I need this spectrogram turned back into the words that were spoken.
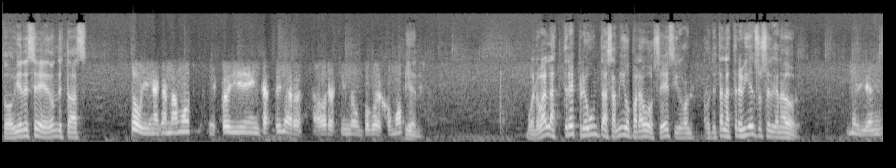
¿Todo bien ese? ¿Dónde estás? Todo bien, acá andamos. Estoy en Castelar, ahora haciendo un poco de home office. Bien. Bueno, van las tres preguntas, amigo, para vos, ¿eh? Si con- contestás las tres bien, sos el ganador. Muy bien.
